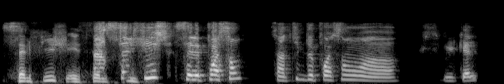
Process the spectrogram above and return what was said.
selfish et Un selfish. selfish, c'est les poissons. C'est un type de poisson, euh, je sais plus lequel.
